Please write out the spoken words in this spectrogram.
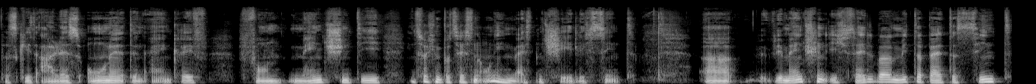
Das geht alles ohne den Eingriff von Menschen, die in solchen Prozessen ohnehin meistens schädlich sind. Äh, wir Menschen, ich selber, Mitarbeiter sind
